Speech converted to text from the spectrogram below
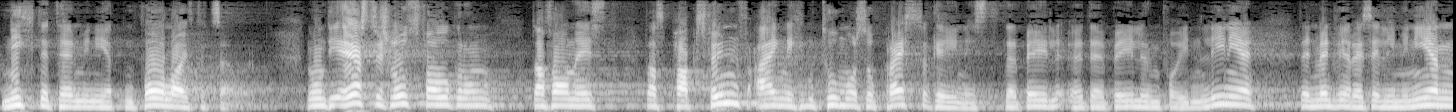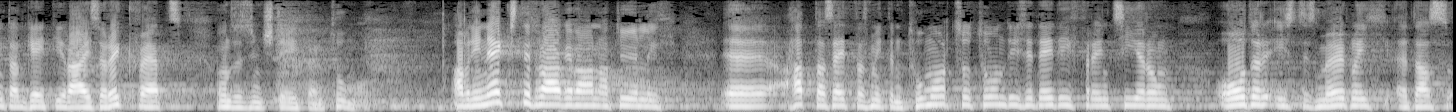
nicht determinierten Vorläuferzelle. Nun, die erste Schlussfolgerung davon ist, dass PAX5 eigentlich ein Tumorsuppressorgen ist, der äh, denn wenn wir es eliminieren, dann geht die Reise rückwärts und es entsteht ein Tumor. Aber die nächste Frage war natürlich, äh, hat das etwas mit dem Tumor zu tun, diese Dedifferenzierung? Oder ist es möglich, äh, dass, äh,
